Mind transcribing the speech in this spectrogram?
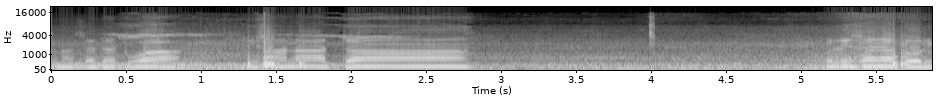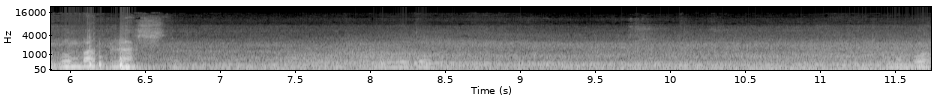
Masih ada dua. Di sana ada tulisannya 2014 begitu. Nomor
